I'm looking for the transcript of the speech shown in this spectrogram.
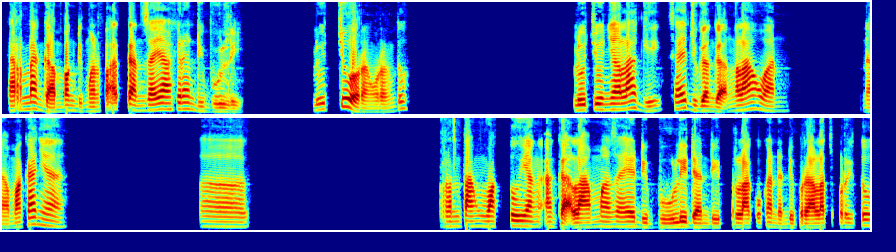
Karena gampang dimanfaatkan, saya akhirnya dibully. Lucu orang-orang tuh. Lucunya lagi, saya juga nggak ngelawan. Nah, makanya eh, rentang waktu yang agak lama saya dibully dan diperlakukan dan diperalat seperti itu,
